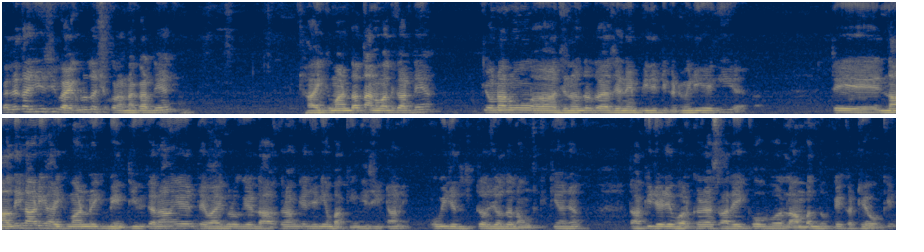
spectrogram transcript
ਪਹਿਲੇ ਤਾਂ ਜੀ ਅਸੀਂ ਵਾਹਿਗੁਰੂ ਦਾ ਸ਼ੁਕਰਾਨਾ ਕਰਦੇ ਹਾਂ ਹਾਈ ਕਮਾਂਡ ਦਾ ਧੰਨਵਾਦ ਕਰਦੇ ਹਾਂ ਕਿ ਉਹਨਾਂ ਨੂੰ ਜਲੰਧਰ ਤੋਂ ਐਜ਼ ਐਨ ਐਮਪੀ ਦੀ ਟਿਕਟ ਮਿਲੀ ਹੈਗੀ ਹੈ। ਤੇ ਨਾਲ ਦੀ ਨਾਲ ਹੀ ਹਾਈ ਕਮਾਂਡ ਨੂੰ ਇੱਕ ਬੇਨਤੀ ਵੀ ਕਰਾਂਗੇ ਤੇ ਵਾਹਿਗੁਰੂ ਅੱਗੇ ਅਰਦਾਸ ਕਰਾਂਗੇ ਜਿਹੜੀਆਂ ਬਾਕੀ ਦੀਆਂ ਸੀਟਾਂ ਨੇ, ਉਹ ਵੀ ਜਲਦ ਤੋਂ ਜਲਦ ਅਨਾਉਂਸ ਕੀਤੀਆਂ ਜਾਣ, ਤਾਂ ਕਿ ਜਿਹੜੇ ਵਰਕਰ ਹੈ ਸਾਰੇ ਇੱਕੋ ਲਾਮਬੰਦ ਹੋ ਕੇ ਇਕੱਠੇ ਹੋ ਕੇ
